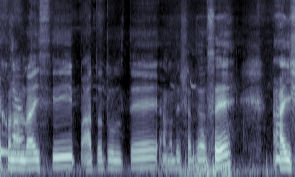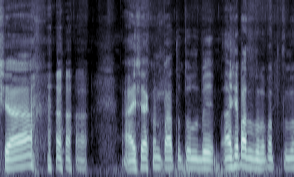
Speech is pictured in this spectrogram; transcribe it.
এখন আমরা আইছি পাতো তুলতে আমাদের সাথে আছে আয়সা আয়সা এখন পাতো তুলবে। আয়শা পাতো তুলো পাতো তুলো।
